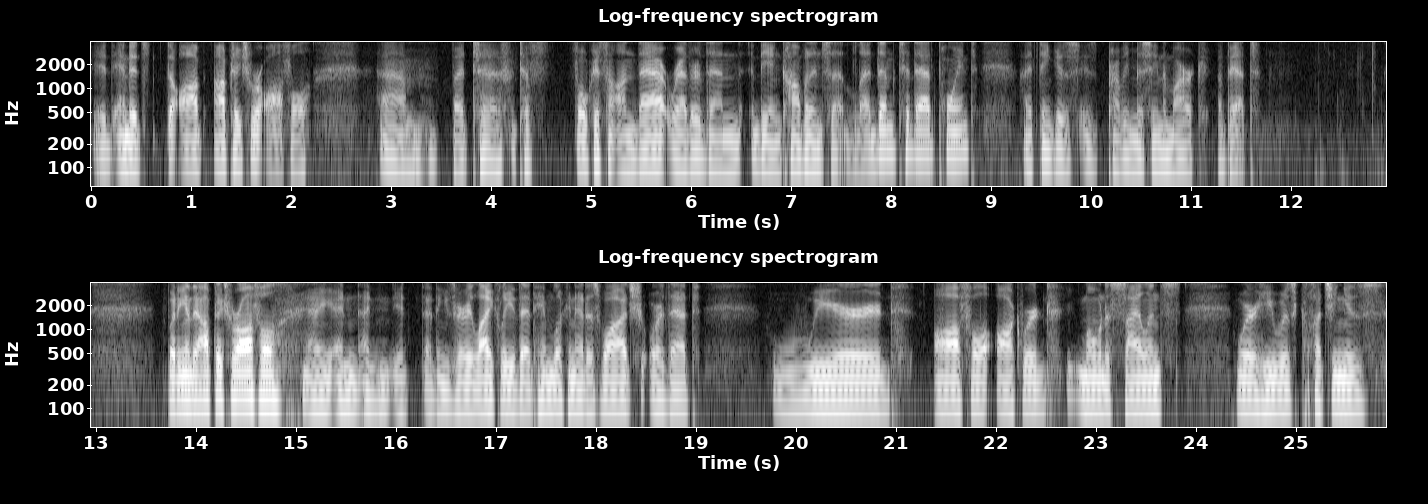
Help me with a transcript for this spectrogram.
it, and it's the op- optics were awful. Um, but to to focus on that rather than the incompetence that led them to that point, I think is is probably missing the mark a bit. But again, the optics were awful, and, and it, I think it's very likely that him looking at his watch or that weird, awful, awkward moment of silence where he was clutching his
